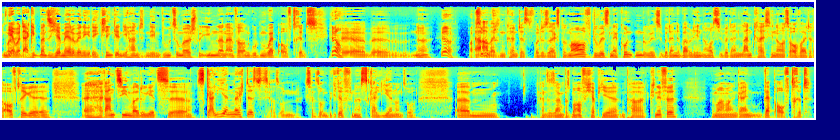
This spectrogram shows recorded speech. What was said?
Ja, aber da gibt man sich ja mehr oder weniger die Klinke in die Hand, indem du zum Beispiel ihm dann einfach einen guten Webauftritt Genau. äh, äh, ne, Ja, absolut. erarbeiten könntest, weil du sagst, pass mal auf, du willst mehr Kunden, du willst über deine Bubble hinaus, über deinen Landkreis hinaus auch weitere Aufträge äh, heranziehen, weil du jetzt äh, skalieren möchtest. Ist ja so ein, ist ja so ein Begriff, ne, skalieren und so. Ähm, kannst du sagen, pass mal auf, ich habe hier ein paar Kniffe, wir machen mal einen geilen Webauftritt.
